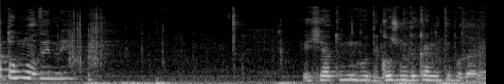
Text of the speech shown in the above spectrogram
άτομο δεν είναι. Έχει άτομο, ο δικός μου δεν κάνει τίποτα ρε.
